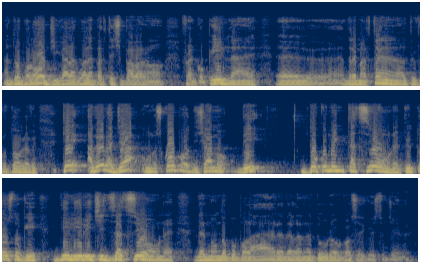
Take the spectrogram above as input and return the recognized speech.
antropologica alla quale partecipavano Franco Pinna, eh, André Martin, altri fotografi, che aveva già uno scopo diciamo, di documentazione piuttosto che di liricizzazione del mondo popolare, della natura o cose di questo genere.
